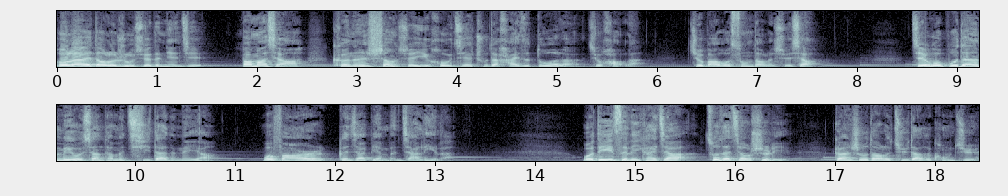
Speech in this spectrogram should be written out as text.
后来到了入学的年纪，爸妈想，可能上学以后接触的孩子多了就好了，就把我送到了学校。结果不但没有像他们期待的那样，我反而更加变本加厉了。我第一次离开家，坐在教室里，感受到了巨大的恐惧。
